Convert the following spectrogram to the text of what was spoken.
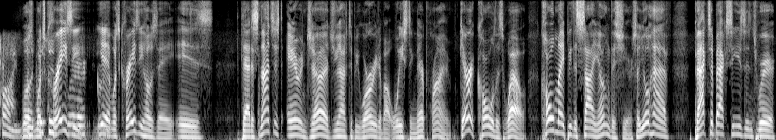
prime. Well, But what's crazy, where- yeah, what's crazy, Jose, is that it's not just Aaron Judge you have to be worried about wasting their prime. Gerrit Cole as well. Cole might be the Cy Young this year, so you'll have back-to-back seasons where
